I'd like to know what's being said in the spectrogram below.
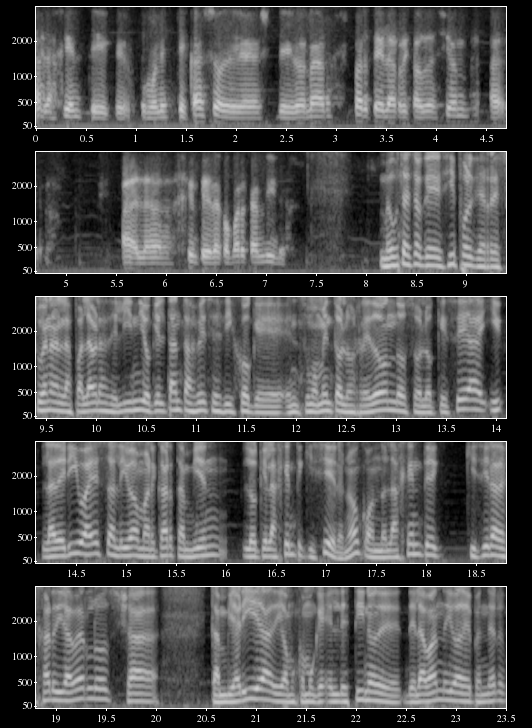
a la gente, que, como en este caso, de, donar parte de la recaudación a, la gente de la comarca andina. Me gusta eso que decís porque resuenan las palabras del indio, que él tantas veces dijo que en su momento los redondos o lo que sea, y la deriva esa le iba a marcar también lo que la gente quisiera, ¿no? Cuando la gente quisiera dejar de ir a verlos, ya cambiaría, digamos, como que el destino de, la banda iba a depender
